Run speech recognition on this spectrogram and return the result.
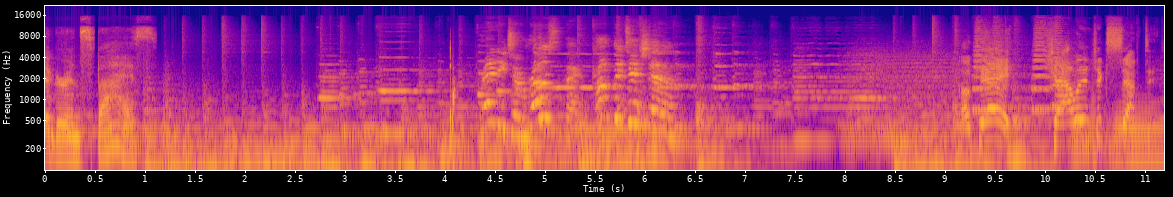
Sugar and spice. Ready to roast the competition! Okay, challenge accepted.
